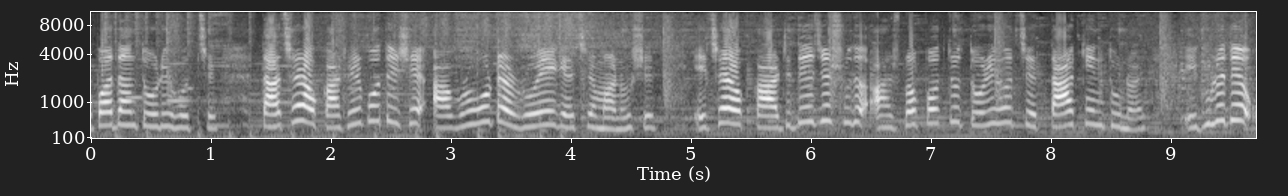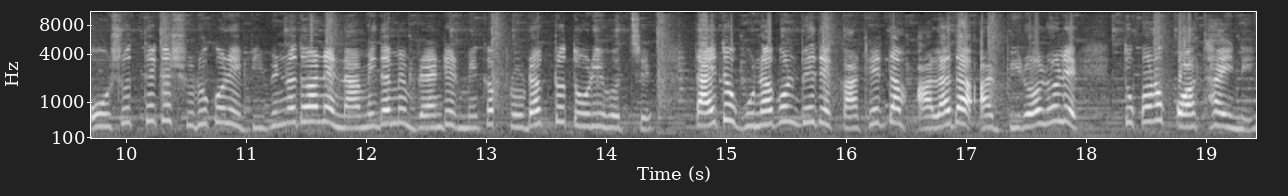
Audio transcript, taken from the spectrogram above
উপাদান তৈরি হচ্ছে। তাছাড়াও কাঠের প্রতি সে আগ্রহটা রয়ে গেছে মানুষের। এছাড়াও কাঠ দিয়ে যে শুধু আসবাবপত্র তৈরি হচ্ছে তা কিন্তু নয়, এগুলো দিয়ে ওষুধ থেকে শুরু করে বিভিন্ন ধরনের নামি দামি ব্র্যান্ডের মেকআপ প্রোডাক্টও তৈরি হচ্ছে। তাই তো গুণাগুণ ভেদে কাঠের দাম আলাদা আর বিরল হলে তো কোনো কথাই নেই।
